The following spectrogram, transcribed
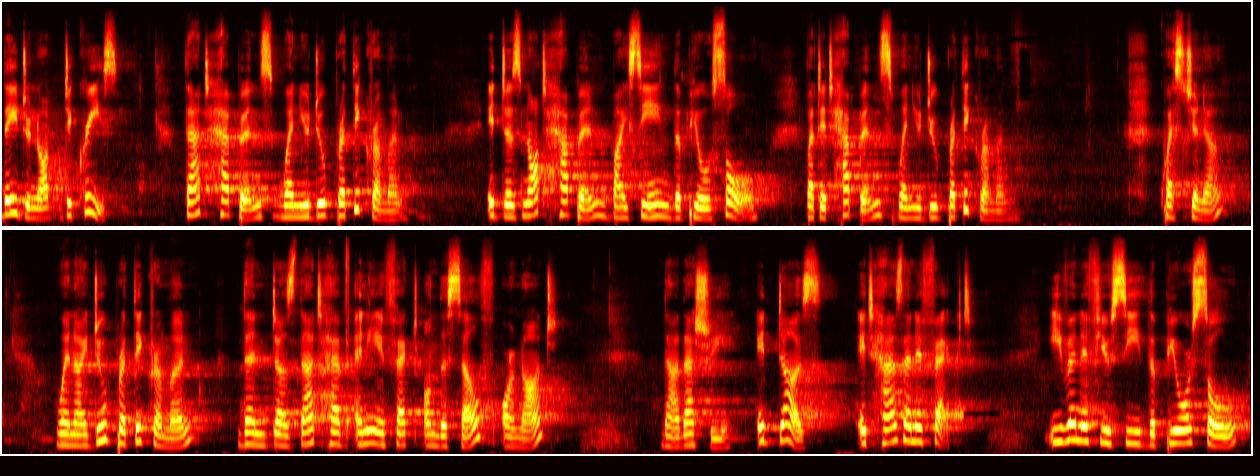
they do not decrease. That happens when you do pratikraman. It does not happen by seeing the pure soul, but it happens when you do pratikraman. Questioner, when I do pratikraman, then does that have any effect on the self or not? Dadashri, It does. It has an effect. Even if you see the pure soul,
